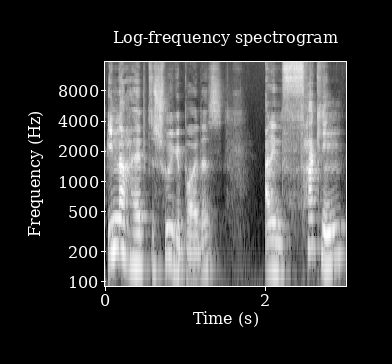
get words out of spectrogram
innerhalb des Schulgebäudes an den fucking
